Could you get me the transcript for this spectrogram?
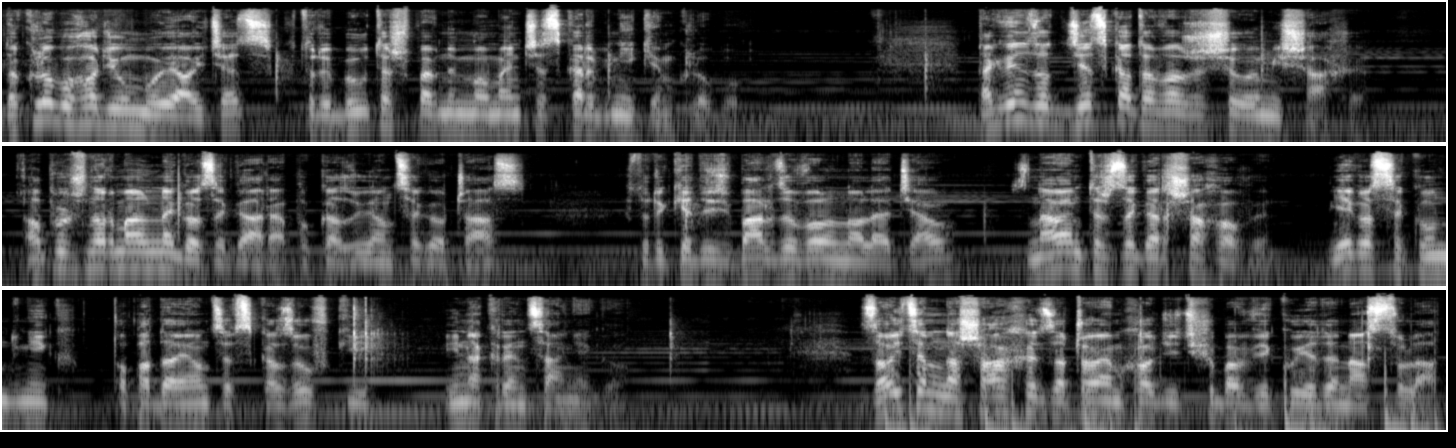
Do klubu chodził mój ojciec, który był też w pewnym momencie skarbnikiem klubu. Tak więc od dziecka towarzyszyły mi szachy. Oprócz normalnego zegara pokazującego czas, który kiedyś bardzo wolno leciał, znałem też zegar szachowy, jego sekundnik, opadające wskazówki i nakręcanie go. Z ojcem na szachy zacząłem chodzić chyba w wieku 11 lat.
